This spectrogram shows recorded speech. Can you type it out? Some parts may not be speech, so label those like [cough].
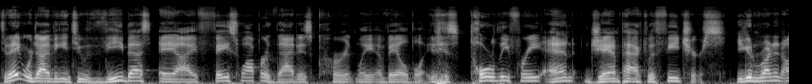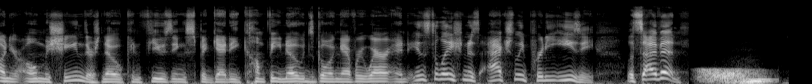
Today, we're diving into the best AI face swapper that is currently available. It is totally free and jam packed with features. You can run it on your own machine. There's no confusing spaghetti comfy nodes going everywhere, and installation is actually pretty easy. Let's dive in.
